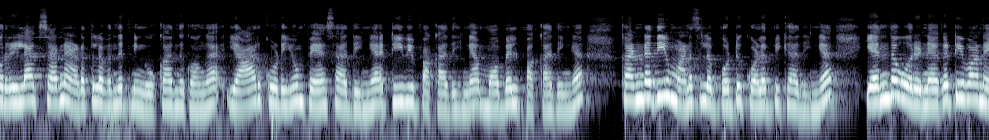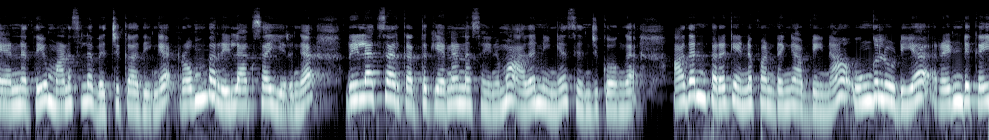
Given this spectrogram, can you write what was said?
ஒரு ரிலாக்ஸான இடத்துல வந்துட்டு நீங்கள் உட்காந்துக்கோங்க யார் கூடயும் பேசாதீங்க. டிவி பார்க்காதீங்க மொபைல் பார்க்காதீங்க. கண்டதையும் மனசில் போட்டு குழப்பிக்காதீங்க. எந்த ஒரு நெகட்டிவான எண்ணத்தையும் மனசில் வச்சுக்காதீங்க. ரொம்ப ரிலாக்ஸாக இருங்க. ரிலாக்ஸாக இருக்கிறதுக்கு என்னென்ன செய்யணுமோ அதை நீங்கள் செஞ்சுக்கோங்க. அதன் பிறகு என்ன பண்ணுறீங்க அப்படின்னா உங்களுடைய ரெண்டு கை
